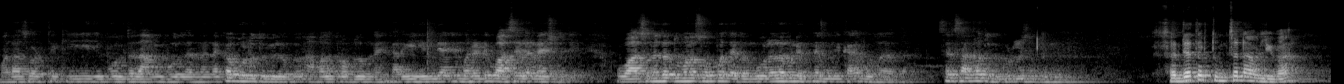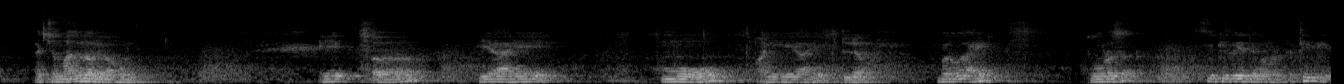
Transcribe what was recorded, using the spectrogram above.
मला असं वाटतं की जे बोलतात आम्ही बोलणार नाही. नका बोलू तुम्ही लोक आम्हाला प्रॉब्लेम नाही. कारण की हिंदी आणि मराठी वाचायला मॅच होते. वाचणं तर तुम्हाला सोपंच आहे पण बोलायला पण येत नाही. म्हणजे काय बोलणार आता? सर सांगा तुम्ही कुठलं शब्द घेऊन सध्या तर तुमचं नाव लिहा. अच्छा माझं नाव लिहा हो हे अ हे आहे मो आणि हे आहे ल. बरोबर आहे? थोडंसं चुकीचं येते मला वाटतं. ठीक आहे.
